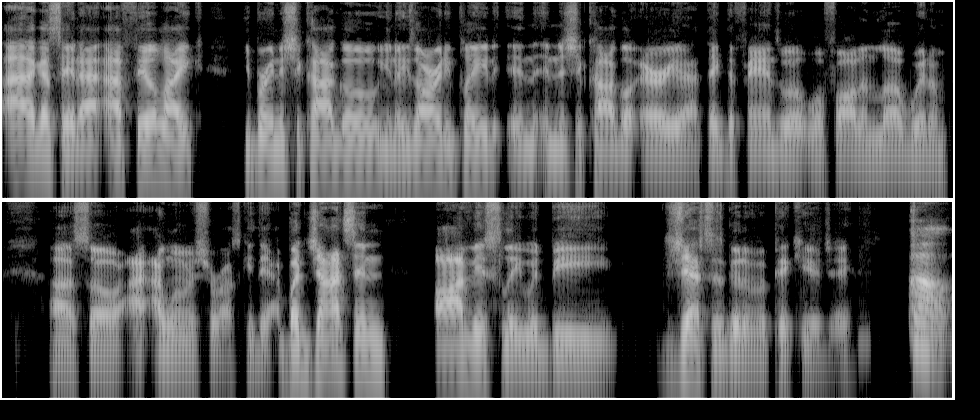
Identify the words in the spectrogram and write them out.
I like I said, I, I feel like you bring to Chicago. You know, he's already played in, in the Chicago area. I think the fans will, will fall in love with him. Uh, so I, I went with Sharosky there. But Johnson obviously would be just as good of a pick here, Jay. Oh,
